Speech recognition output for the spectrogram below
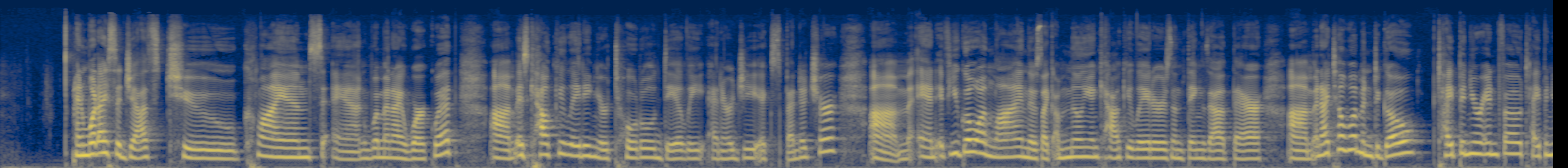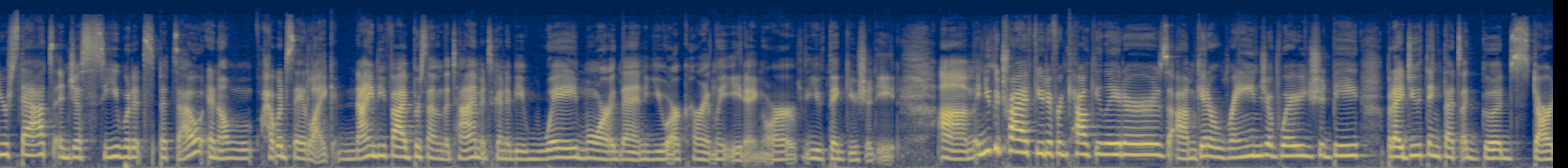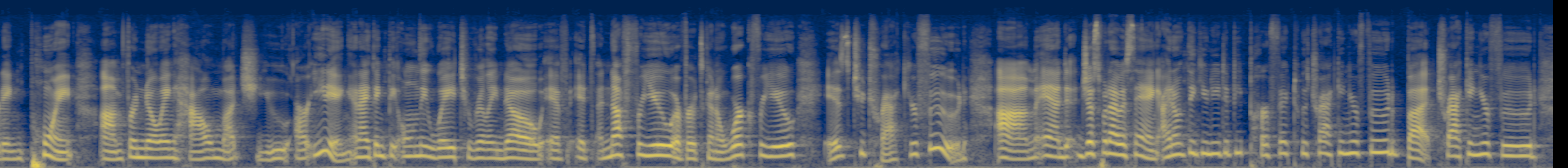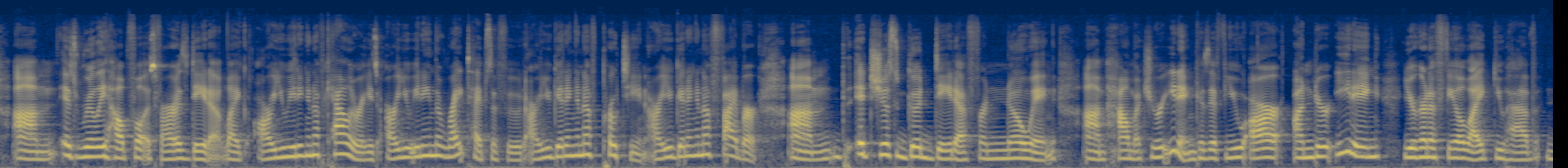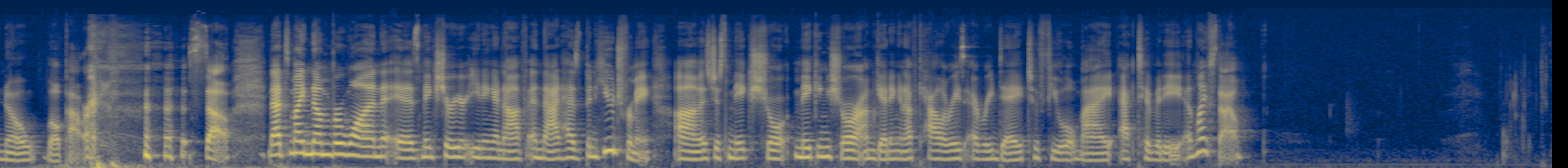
And what I suggest to clients and women I work with um, is calculating your total daily energy expenditure. Um, and if you go online, there's like a million calculators and things out there. Um, and I tell women to go type in your info, type in your stats, and just see what it spits out. And I'll, I would say like 95% of the time, it's going to be way more than you are currently eating or you think you should eat. Um, and you could try a few different calculators, um, get a range of where you should be. But I do think that's a good starting point um, for knowing how much you are eating. And I think the only way to really know if it's enough for you or if it's going to work for you is to track your food. Um, and just what I was saying, I don't think you need to be perfect with tracking your food, but tracking your food um, is really helpful as far as data. Like, are you eating enough calories? Are you eating the right types of food? Are you getting enough protein? Are you getting enough fiber? Um, it's just good data for knowing um, how much you're eating. Because if you are under eating, you're going to feel like you have no willpower. so that's my number one is make sure you're eating enough and that has been huge for me um, is just make sure making sure i'm getting enough calories every day to fuel my activity and lifestyle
